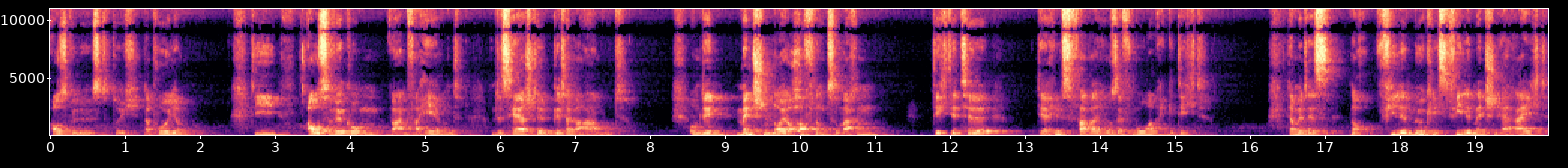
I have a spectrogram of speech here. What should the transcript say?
ausgelöst durch Napoleon. Die Auswirkungen waren verheerend und es herrschte bittere Armut. Um den Menschen neue Hoffnung zu machen, dichtete der Hilfspfarrer Josef Mohr ein Gedicht. Damit es noch viele, möglichst viele Menschen erreicht,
